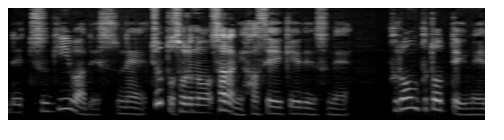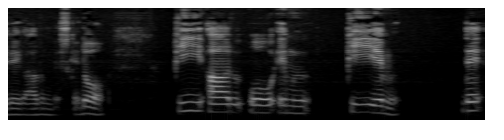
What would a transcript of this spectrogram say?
で、次はですね、ちょっとそれのさらに派生系でですね、プロンプトっていう命令があるんですけど、PROM、PM で、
